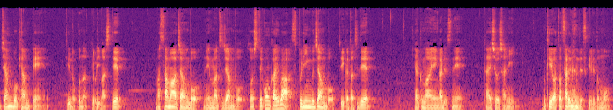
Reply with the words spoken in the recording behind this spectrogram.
ジャンボキャンペーンっていうのを行っておりまして、まあ、サマージャンボ年末ジャンボそして今回はスプリングジャンボという形で100万円がですね対象者に受け渡されるんですけれども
